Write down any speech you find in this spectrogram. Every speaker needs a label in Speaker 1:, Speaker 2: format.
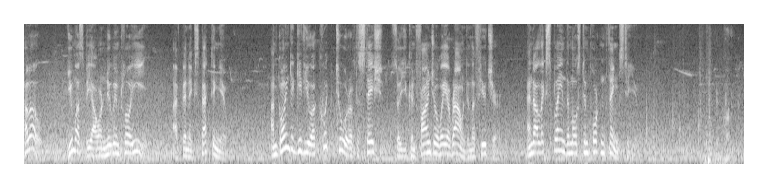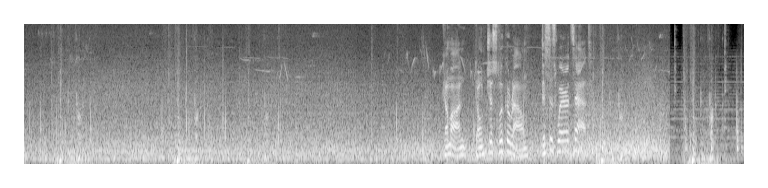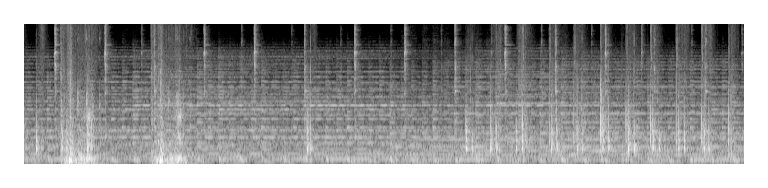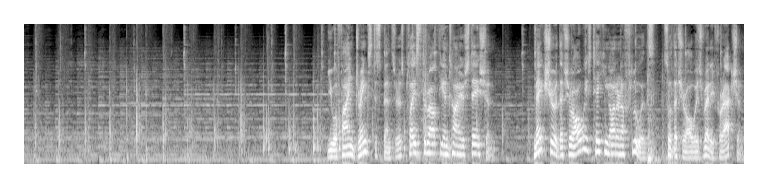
Speaker 1: Hello. You must be our new employee. I've been expecting you. I'm going to give you a quick tour of the station so you can find your way around in the future. And I'll explain the most important things to you. Come on, don't just look around. This is where it's at. Find drinks dispensers placed throughout the entire station. Make sure that you're always taking on enough fluids so that you're always ready for action.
